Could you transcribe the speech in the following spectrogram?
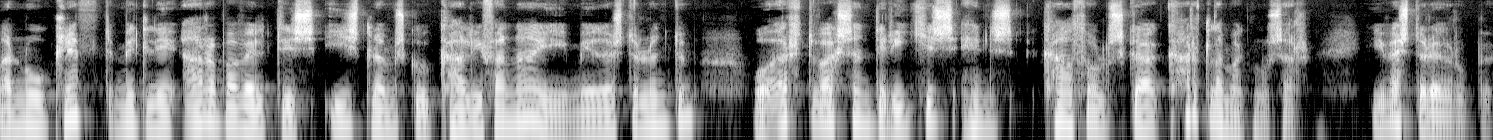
var nú klemt milli Arabaveldis íslömsku kalífana í miðausturlöndum og ördvaksandi ríkis hins kathólska Karlamagnúsar í Vestur-Európu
